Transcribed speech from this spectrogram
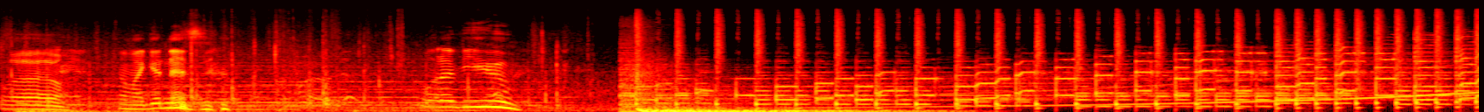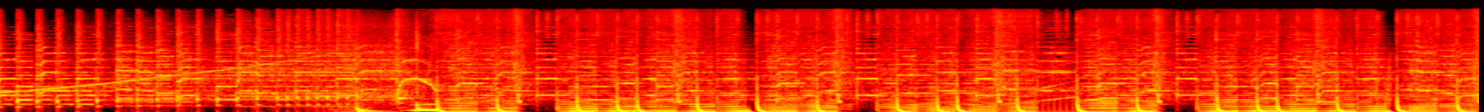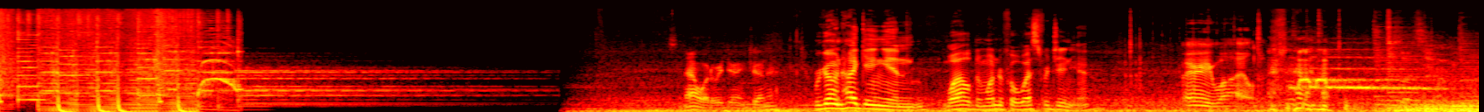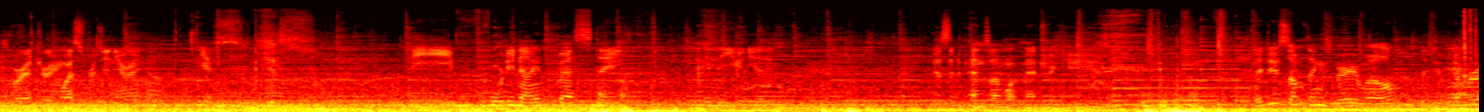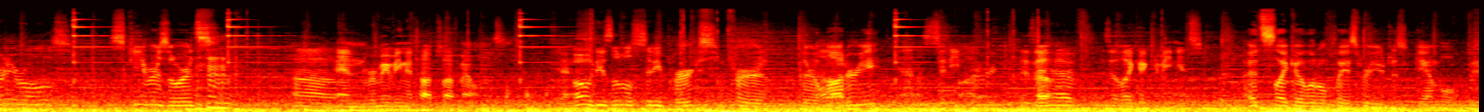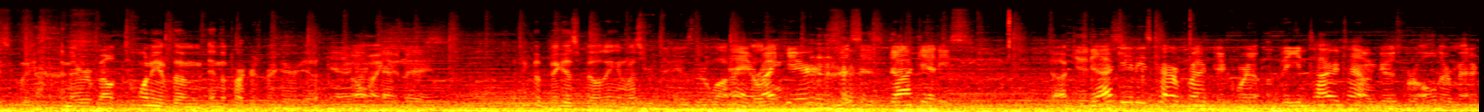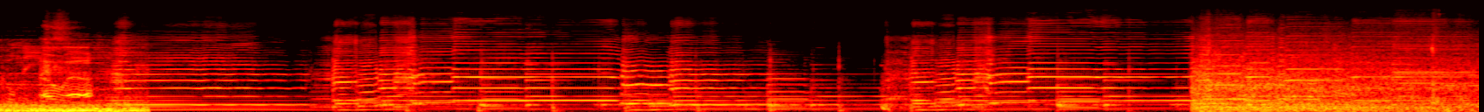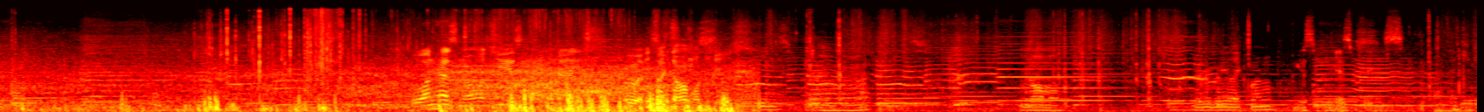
Whoa. Oh my goodness. What a view. Now what are we doing, Jonah? We're going hiking in wild and wonderful West Virginia. Very wild. So we're entering West Virginia right now. yes. Yes. The 49th best state in the union. Guess it depends on what metric you use. They do some things very well. They do pepperoni rolls, ski resorts, um, And removing the tops off mountains. Yeah. oh, these little city perks for their oh. lottery. yeah, city lottery. Is They that have is it like a convenience? It's like a little place where you just gamble, basically. And there are about 20 of them in the Parkersburg area. they're Oh my cafes. goodness. I think the biggest building in West Virginia is their lottery Hey, building. right here, this is Doc Eddie's. Doc Eddie's. Doc Eddie's Chiropractic, where the entire town goes for all their medical needs. Oh wow. One has normal cheese and one has Ooh, this is normal cheese. Normal. Everybody like one? Yes, yes, please. Thank you.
